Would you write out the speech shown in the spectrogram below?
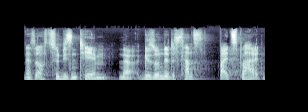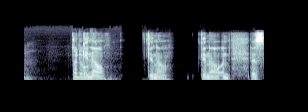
Also auch zu diesen Themen eine gesunde Distanz beizubehalten. Genau, genau. Genau, und das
